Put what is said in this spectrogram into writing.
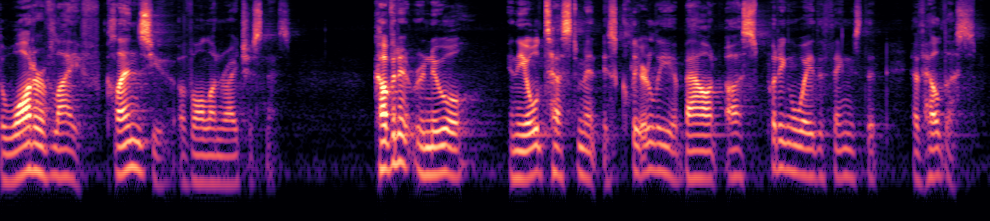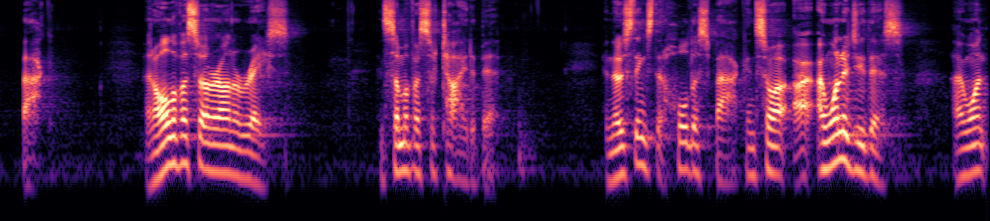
The water of life, cleanse you of all unrighteousness. Covenant renewal in the Old Testament is clearly about us putting away the things that have held us back. And all of us are on a race, and some of us are tied a bit. And those things that hold us back. And so I, I want to do this. I want,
